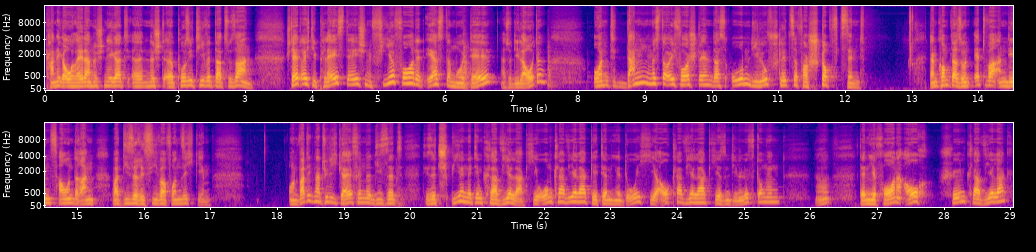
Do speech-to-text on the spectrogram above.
kann ich auch leider nicht, negat äh, nicht äh, Positives dazu sagen. Stellt euch die PlayStation 4 vor, das erste Modell, also die Laute. Und dann müsst ihr euch vorstellen, dass oben die Luftschlitze verstopft sind. Dann kommt da so in etwa an den Sound dran, was diese Receiver von sich geben. Und was ich natürlich geil finde, dieses, dieses Spiel mit dem Klavierlack. Hier oben Klavierlack, geht dann hier durch, hier auch Klavierlack, hier sind die Lüftungen. Ja. Denn hier vorne auch schön Klavierlack.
